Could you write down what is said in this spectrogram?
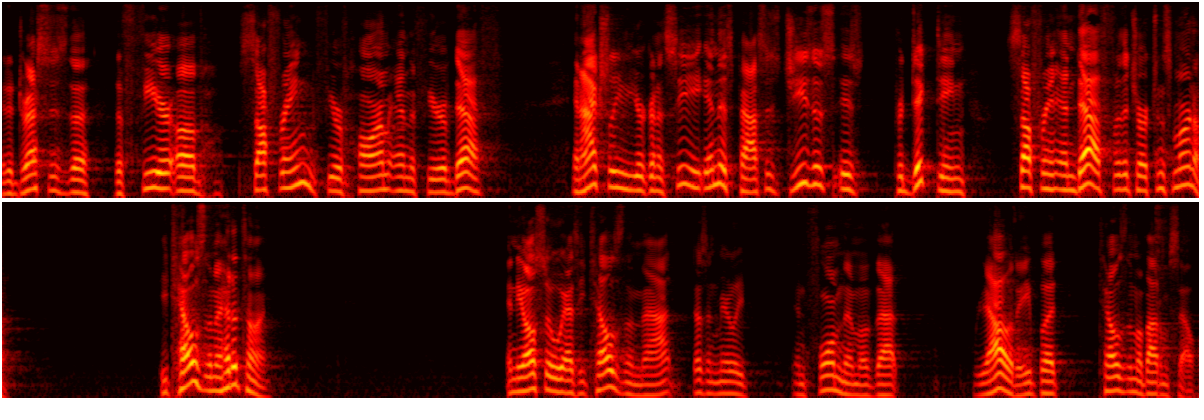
It addresses the, the fear of suffering, the fear of harm, and the fear of death. And actually, you're going to see in this passage, Jesus is predicting suffering and death for the church in Smyrna. He tells them ahead of time. And he also, as he tells them that, doesn't merely inform them of that reality, but tells them about himself.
